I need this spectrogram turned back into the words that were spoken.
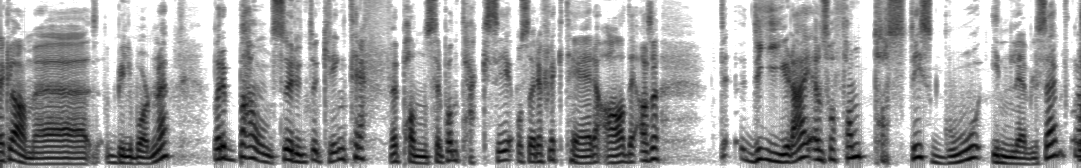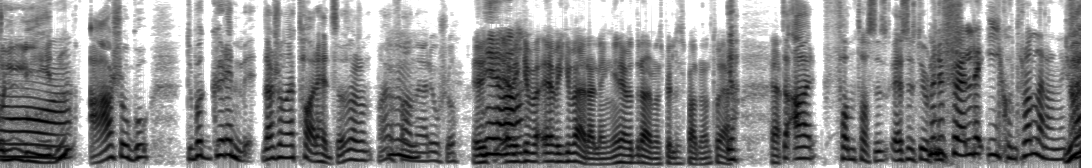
reklamebillboardene. Bare bounce rundt omkring, treffe panseret på en taxi og så reflektere av det. Altså, det, det gir deg en så fantastisk god innlevelse, og Åh. lyden er så god. Du bare glemmer Det er sånn jeg tar av headsetet, så er det sånn Nei, faen, jeg er i Oslo. Jeg vil, ikke, jeg, vil ikke, jeg vil ikke være her lenger. Jeg vil dra hjem og spille Spiderman 2. Ja. jeg. Ja. Det er fantastisk. Jeg synes de har Men du en føler det i kontrolleren? Liksom? Ja,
